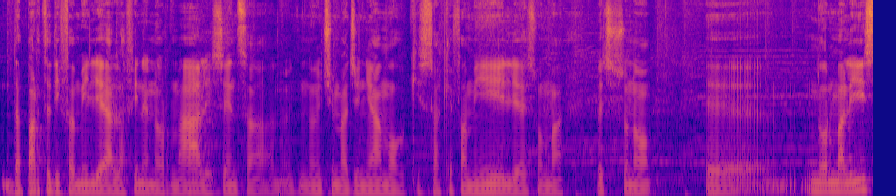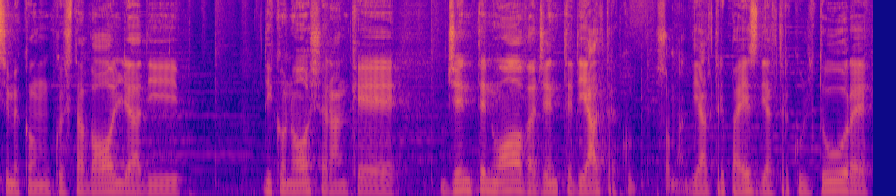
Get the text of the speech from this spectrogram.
da parte di famiglie alla fine normali, senza noi, noi, ci immaginiamo chissà che famiglie, insomma, invece sono eh, normalissime con questa voglia di di conoscere anche gente nuova, gente di, altre, insomma, di altri paesi, di altre culture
